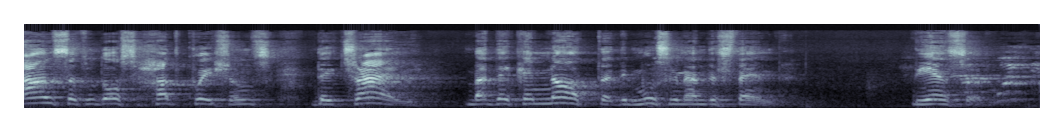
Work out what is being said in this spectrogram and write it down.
answer to those hard questions, they try, but they cannot, the Muslim understand the answer. Моите,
